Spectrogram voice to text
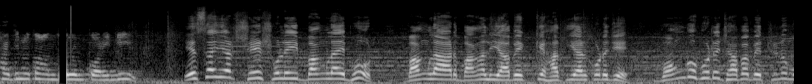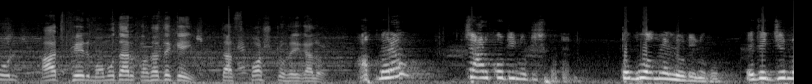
স্বাধীনতা আন্দোলন করেনি। এসআইআর শেষ হলেই বাংলায় ভোট। বাংলা আর বাঙালি আবেগকে হাতিয়ার করে যে বঙ্গ ভোটে ঝাঁপাবে তৃণমূল আজ ফের মমতার কথা থেকেই তা স্পষ্ট হয়ে গেল। আপনারাও চার কোটি নোটিশ পাঠান তবু আমরা লড়ে নেব। এদের জন্য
